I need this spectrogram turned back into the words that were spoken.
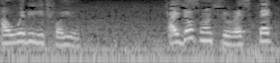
I'll waybill it for you. I just want to respect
